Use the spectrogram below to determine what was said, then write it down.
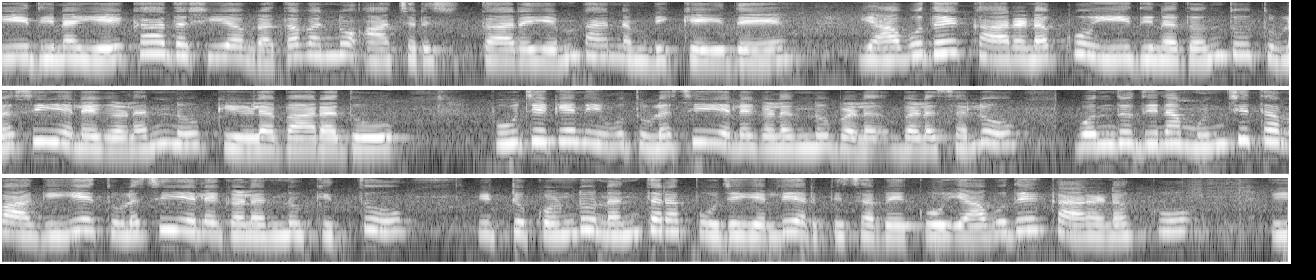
ಈ ದಿನ ಏಕಾದಶಿಯ ವ್ರತವನ್ನು ಆಚರಿಸುತ್ತಾರೆ ಎಂಬ ನಂಬಿಕೆ ಇದೆ. ಯಾವುದೇ ಕಾರಣಕ್ಕೂ ಈ ದಿನದಂದು ತುಳಸಿ ಎಲೆಗಳನ್ನು ಕೀಳಬಾರದು. ಪೂಜೆಗೆ ನೀವು ತುಳಸಿ ಎಲೆಗಳನ್ನು ಬಳ, ಬಳಸಲು ಒಂದು ದಿನ ಮುಂಚಿತವಾಗಿಯೇ ತುಳಸಿ ಎಲೆಗಳನ್ನು ಕಿತ್ತು ಇಟ್ಟುಕೊಂಡು ನಂತರ ಪೂಜೆಯಲ್ಲಿ ಅರ್ಪಿಸಬೇಕು. ಯಾವುದೇ ಕಾರಣಕ್ಕೂ ಈ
